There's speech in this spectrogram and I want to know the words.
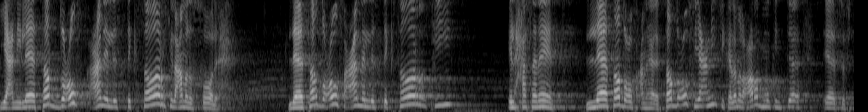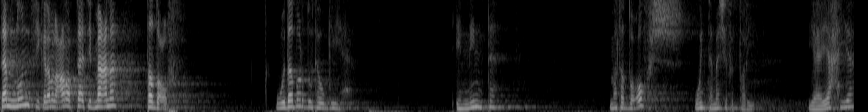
يعني لا تضعف عن الاستكثار في العمل الصالح. لا تضعف عن الاستكثار في الحسنات. لا تضعف عن هذا. تضعف يعني في كلام العرب ممكن ت... آسف تمنن في كلام العرب تأتي بمعنى تضعف. وده برضو توجيه. إن أنت ما تضعفش وأنت ماشي في الطريق. يا يحيى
